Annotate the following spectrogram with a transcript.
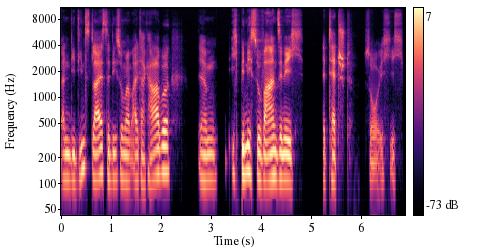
an die Dienstleister, die ich so in meinem Alltag habe. Ähm, ich bin nicht so wahnsinnig attached. So, ich ich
